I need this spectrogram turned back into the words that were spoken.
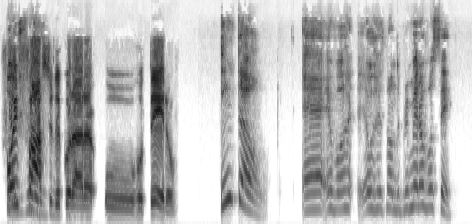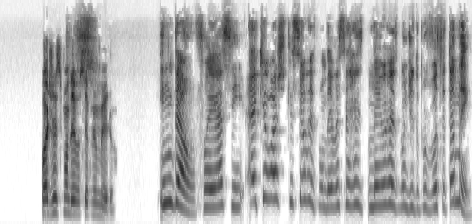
Foi fácil decorar o roteiro? Então, é, eu, vou, eu respondo primeiro ou você? Pode responder você primeiro. Então, foi assim. É que eu acho que se eu responder, vai ser meio respondido por você também.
